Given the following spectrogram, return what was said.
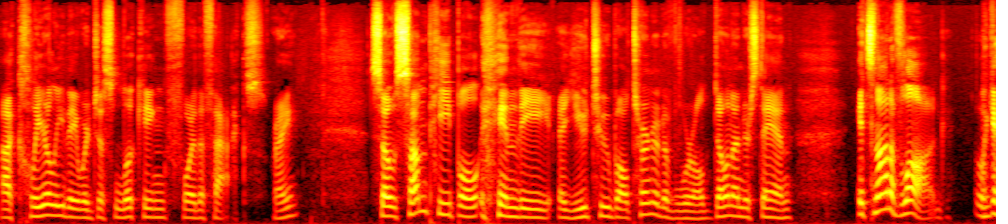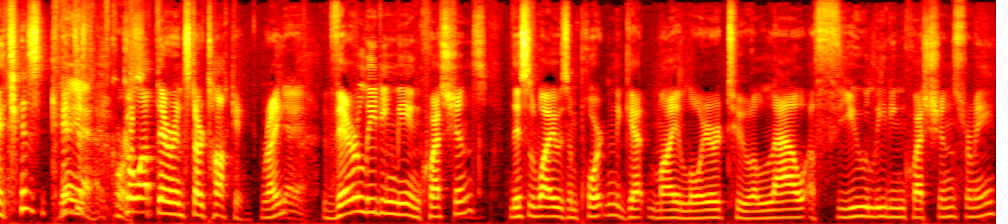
Uh, clearly, they were just looking for the facts, right? So some people in the uh, YouTube alternative world don't understand. It's not a vlog. Like I just can't Yeah, just yeah, go up there and start talking, right? Yeah. They're leading me in questions. This is why it was important to get my lawyer to allow a few leading questions for me.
